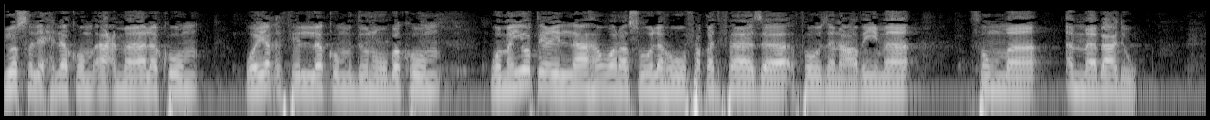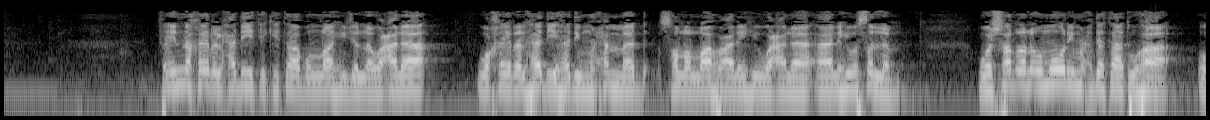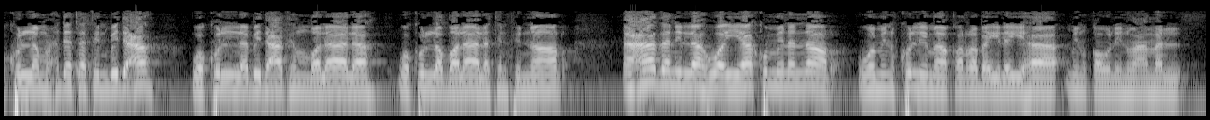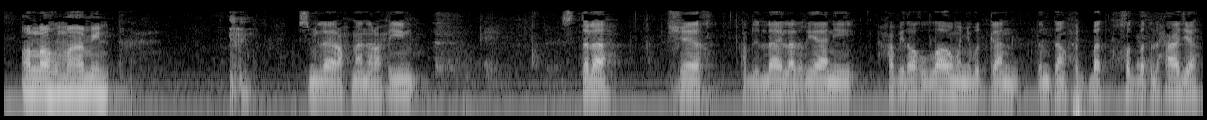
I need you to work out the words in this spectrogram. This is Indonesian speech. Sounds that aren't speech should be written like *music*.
يصلح لكم أعمالكم ويغفر لكم ذنوبكم ومن يطع الله ورسوله فقد فاز فوزا عظيما. ثم أما بعد. فإن خير الحديث كتاب الله جل وعلا وخير الهدي هدي محمد صلى الله عليه وعلى آله وسلم وشر الأمور محدثاتها وكل محدثة بدعة وكل بدعة ضلالة وكل ضلالة في النار. أعاذني الله وإياكم من النار ومن كل ما قرب إليها من قول وعمل اللهم آمين Bismillahirrahmanirrahim. Setelah Syekh Abdullah Al-Riyani hafizahullah menyebutkan tentang khutbah khutbatul hajah,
